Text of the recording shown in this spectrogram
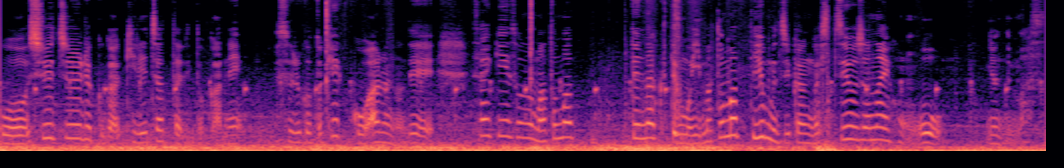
こう集中力が切れちゃったりとかねすること結構あるので最近そのまとまってなくてもいいまとまって読む時間が必要じゃない本を読んでます。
